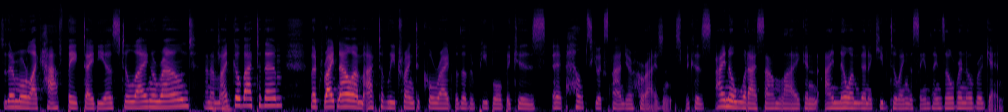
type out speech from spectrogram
So they're more like half baked ideas still lying around, and I might go back to them. But right now, I'm actively trying to co write with other people because it helps you expand your horizons. Because I know what I sound like, and I know I'm going to keep doing the same things over and over again.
